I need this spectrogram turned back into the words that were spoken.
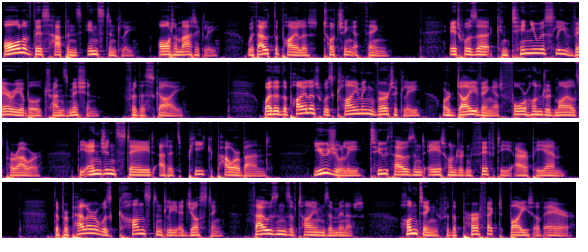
All of this happens instantly, automatically, without the pilot touching a thing. It was a continuously variable transmission, for the sky. Whether the pilot was climbing vertically or diving at 400 miles per hour, the engine stayed at its peak power band, usually 2850 RPM. The propeller was constantly adjusting, thousands of times a minute, hunting for the perfect bite of air.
